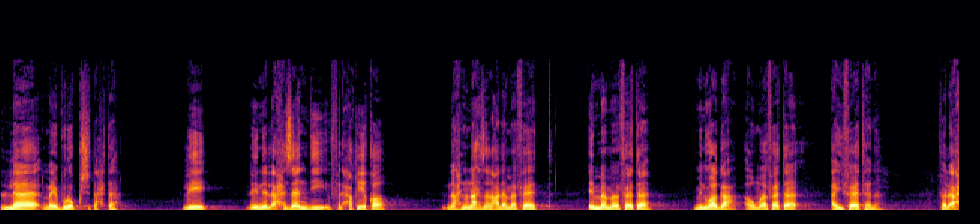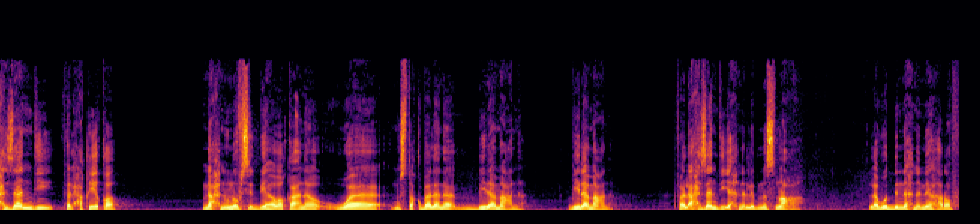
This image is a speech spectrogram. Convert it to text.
لا ما يبركش تحتها. ليه؟ لأن الأحزان دي في الحقيقة نحن نحزن على ما فات إما ما فات من وجع أو ما فات أي فاتنا. فالأحزان دي في الحقيقة نحن نفسد بها واقعنا ومستقبلنا بلا معنى بلا معنى. فالأحزان دي إحنا اللي بنصنعها. لابد إن إحنا نعرف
